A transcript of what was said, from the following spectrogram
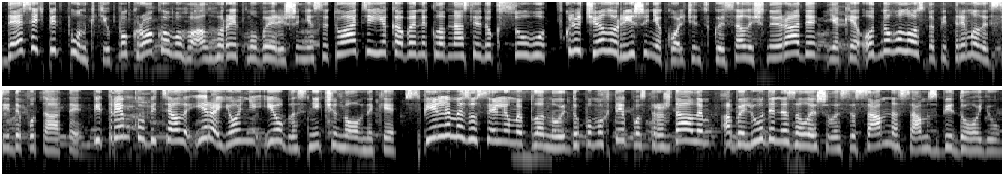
Десять підпунктів покрокового алгоритму вирішення ситуації, яка виникла внаслідок суву, включило рішення Кольчинської селищної ради, яке одноголосно підтримали всі депутати. Підтримку обіцяли і районні, і обласні чиновники. Спільними зусиллями планують допомогти постраждалим, аби люди не залишилися сам на сам з бідою.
